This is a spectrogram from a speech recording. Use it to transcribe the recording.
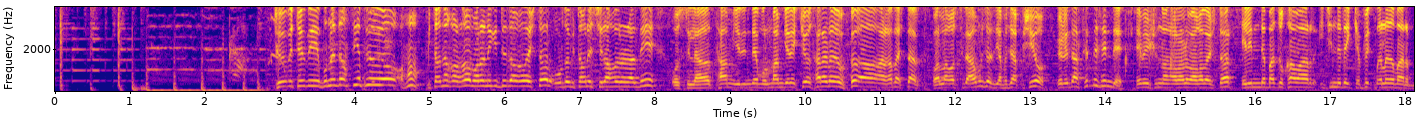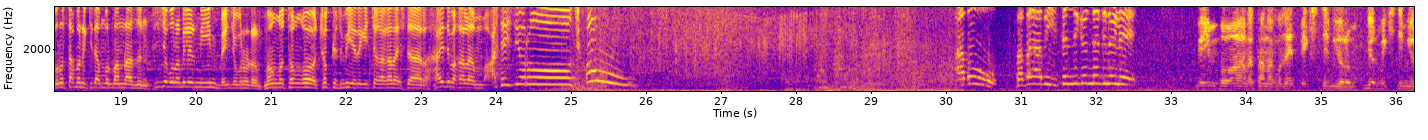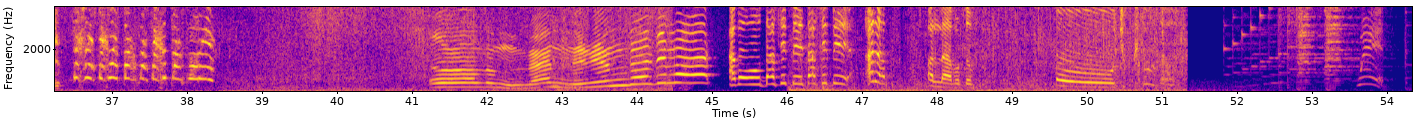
Tövbe tövbe bu ne nasıl yapıyor ya? Aha bir tane karga bana ne gitti arkadaşlar. Orada bir tane silah var herhalde. O silahı tam yerinde vurmam gerekiyor sanırım. arkadaşlar vallahi o silahı vuracağız yapacak bir şey yok. Öyle dans etme sen de. Hemen şundan alalım arkadaşlar. Elimde bazuka var. içinde de köpek balığı var. Bunu tam 12'den vurmam lazım. Sizce vurabilir miyim? Bence vururum. Mongo Tongo çok kötü bir yere gidecek arkadaşlar. Haydi bakalım ateşliyoruz. Çau! Abo, baba abi sen de gönderdin öyle. Ben bu ana tanıklık etmek istemiyorum. Görmek istemiyorum. Saklan saklan bakma sakın bakma oraya. Oğlum ben ne gönderdim lan? Abo dans etme dans etme. Anam. Allah vurdum. Oo çok kötü oldu.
